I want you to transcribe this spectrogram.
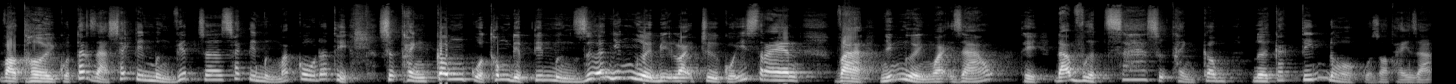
vào thời của tác giả sách tin mừng viết ờ, sách tin mừng Marco đó thì sự thành công của thông điệp tin mừng giữa những người bị loại trừ của Israel và những người ngoại giáo thì đã vượt xa sự thành công nơi các tín đồ của Do Thái giáo.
